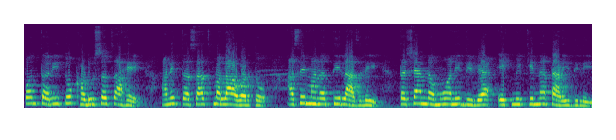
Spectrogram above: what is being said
पण तरी तो खडूसच आहे आणि तसाच मला आवडतो असे म्हणत ती लाजली. तशा नमू आणि दिव्या एकमेकींना टाळी दिली.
